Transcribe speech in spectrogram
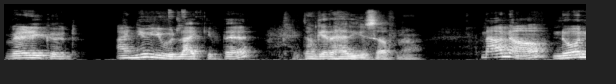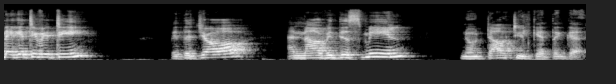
very good. I knew you would like it there. Okay, don't get ahead of yourself now. Now, now, no negativity. With the job and now with this meal, no doubt you'll get the girl.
